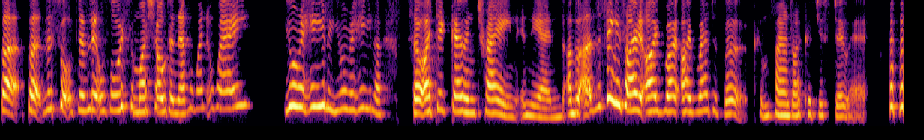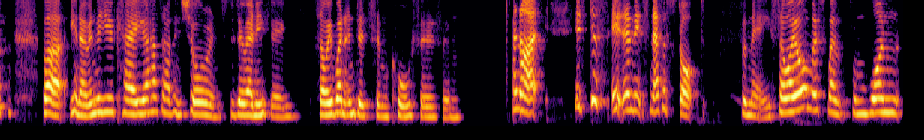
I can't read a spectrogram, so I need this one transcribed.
but but the sort of the little voice on my shoulder never went away. You're a healer. You're a healer. So I did go and train in the end. Um, the thing is, I I wrote I read a book and found I could just do it. but you know, in the UK, you have to have insurance to do anything. So I went and did some courses and and I it's just it, and it's never stopped for me. So I almost went from one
